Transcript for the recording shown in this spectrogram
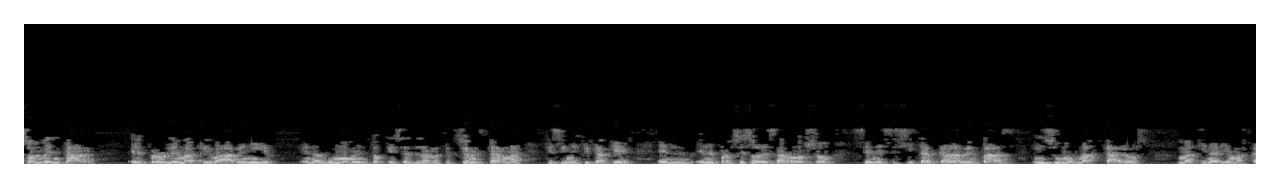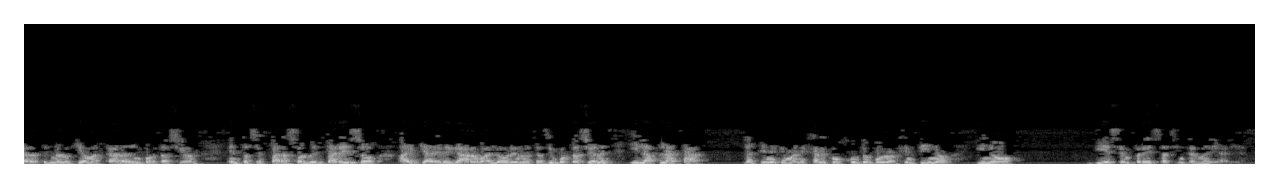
solventar el problema que va a venir en algún momento, que es el de la recepción externa, que significa que en, en, el proceso de desarrollo se necesita cada vez más insumos más caros, maquinaria más cara, tecnología más cara de importación. Entonces, para solventar eso hay que agregar valor en nuestras importaciones y la plata la tiene que manejar el conjunto del pueblo argentino y no 10 empresas intermediarias.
